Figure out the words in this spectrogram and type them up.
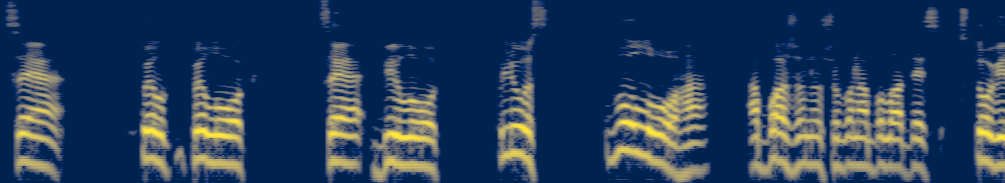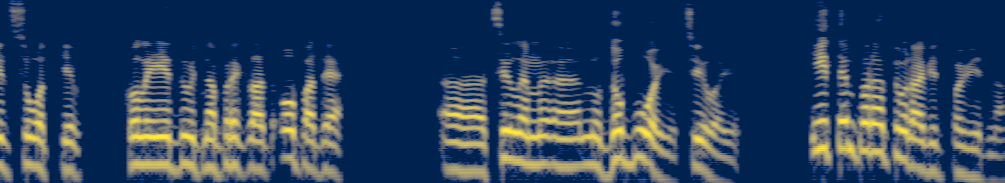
це пилок, це білок, плюс волога, а бажано, щоб вона була десь 100%, коли йдуть, наприклад, опади е, цілим, е, ну, добою цілою. І температура відповідна.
